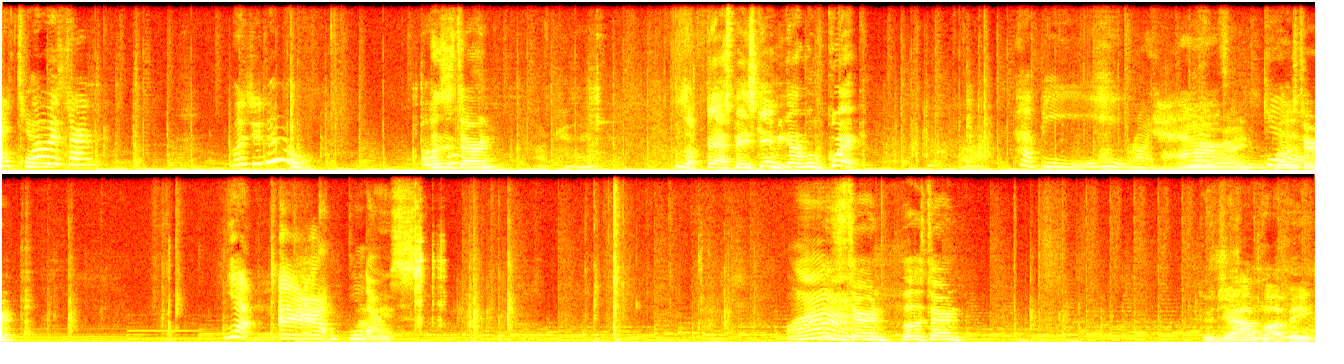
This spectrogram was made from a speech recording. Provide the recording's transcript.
I turn. Mommy's turn. What'd you do? Oh, Liz's turn. Okay. This is a fast-paced game. You gotta move quick. Puppy. Right. All right, Lily's turn. Yeah. Ah, no. Nice. Wow. Lily's turn. Lily's turn. Good job, puppy.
